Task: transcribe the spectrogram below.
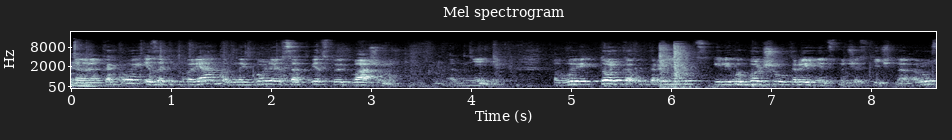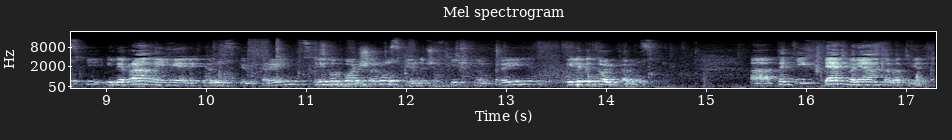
э, какой из этих вариантов наиболее соответствует вашему мнению? Вы только украинец, или вы больше украинец, но частично русский, или в равной мере и русский украинец, или вы больше русский, но частично украинец, или вы только русский? А, Таких пять вариантов ответа.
